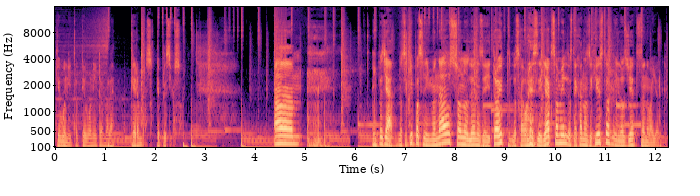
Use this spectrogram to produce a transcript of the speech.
qué, bonito, qué bonito, ¿verdad? Qué hermoso, qué precioso. y pues ya, los equipos eliminados son los Leones de Detroit, los Jaguares de Jacksonville, los Tejanos de Houston y los Jets de Nueva York.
